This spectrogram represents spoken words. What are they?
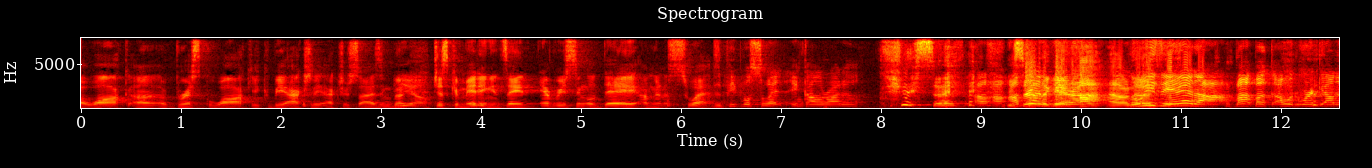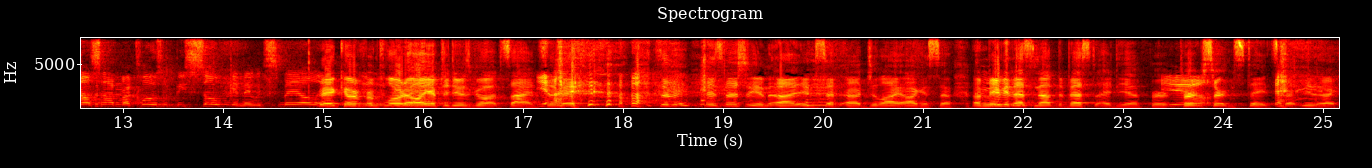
a walk, a, a brisk walk. It could be actually exercising, but Yeah. just committing and saying every single day I'm gonna sweat. Do people sweat in Colorado? so, I, I, you I'm trying certainly to get hot. I don't know. Louisiana, I, my, my, I would work out outside. My clothes would be soaked and they would smell. and Right, coming from Florida, all you have to do is go outside. Yeah. So, may- so especially in uh, in uh, July, August. So uh, maybe that's not the best idea for, Yeah. for certain states. But either way,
